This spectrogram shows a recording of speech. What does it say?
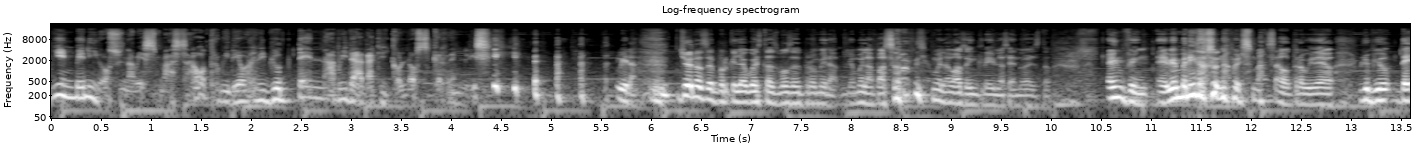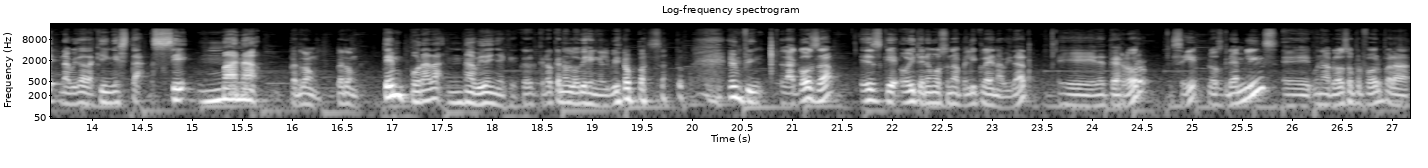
Bienvenidos una vez más a otro video review de Navidad aquí con los Gremlins. Mira, yo no sé por qué yo hago estas voces, pero mira, yo me la paso, yo me la paso increíble haciendo esto. En fin, eh, bienvenidos una vez más a otro video review de Navidad aquí en esta semana, perdón, perdón, temporada navideña, que creo, creo que no lo dije en el video pasado. En fin, la cosa es que hoy tenemos una película de Navidad eh, de terror, sí, Los Gremlins. Eh, un aplauso por favor para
